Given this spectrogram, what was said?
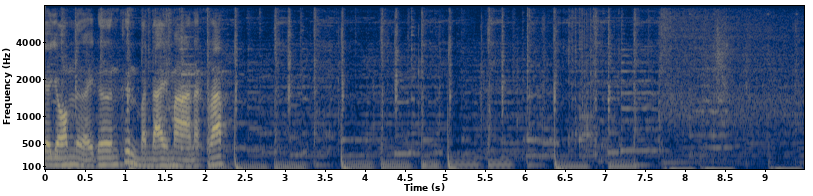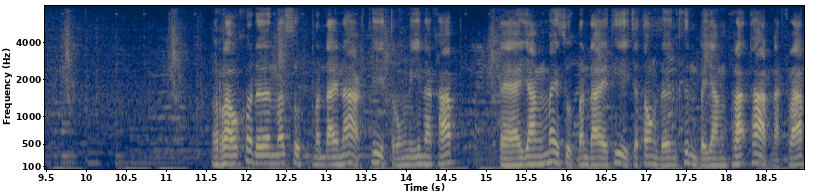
จะยอมเหนื่อยเดินขึ้นบันไดมานะครับเราก็เดินมาสุดบันไดนาคที่ตรงนี้นะครับ แต่ยังไม่สุดบันไดที่จะต้องเดินขึ้นไปยังพระธาตุนะครับ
